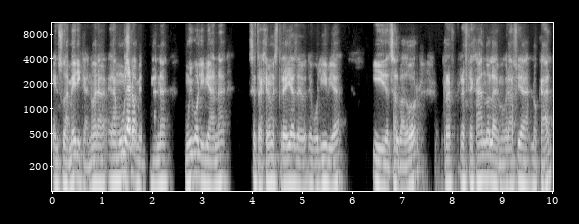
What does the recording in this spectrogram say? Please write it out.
en Sudamérica, ¿no? Era, era muy Claro. sudamericana, muy boliviana, se trajeron estrellas de, de Bolivia y El Salvador, ref- reflejando la demografía local.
